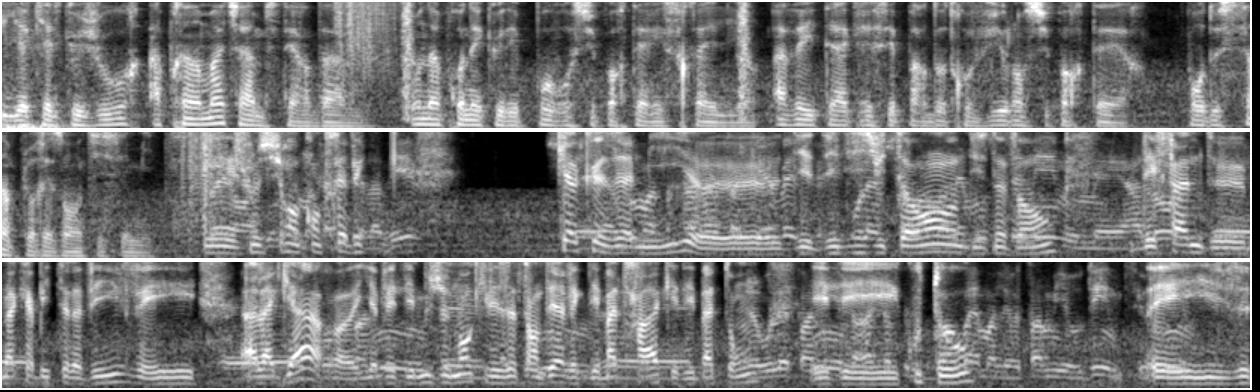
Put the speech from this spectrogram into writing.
Il y a quelques jours, après un match à Amsterdam, on apprenait que les pauvres supporters israéliens avaient été agressés par d'autres violents supporters pour de simples raisons antisémites. Et je me suis rencontré avec quelques amis, euh, des, des 18 ans, 19 ans, des fans de Maccabi Tel Aviv. Et à la gare, il y avait des musulmans qui les attendaient avec des matraques et des bâtons et des couteaux. Et ils,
